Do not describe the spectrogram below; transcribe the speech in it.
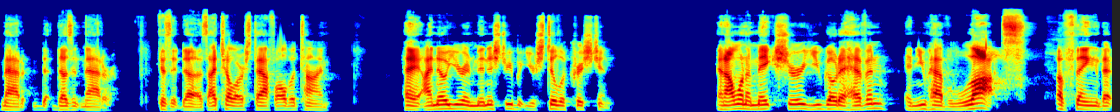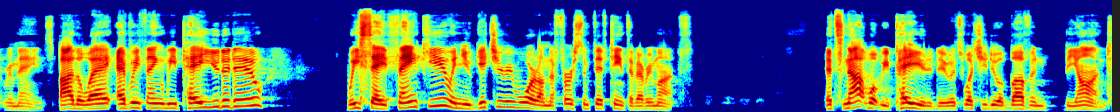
matter, doesn't matter, because it does. I tell our staff all the time hey, I know you're in ministry, but you're still a Christian. And I want to make sure you go to heaven and you have lots of thing that remains. By the way, everything we pay you to do, we say thank you and you get your reward on the 1st and 15th of every month. It's not what we pay you to do, it's what you do above and beyond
